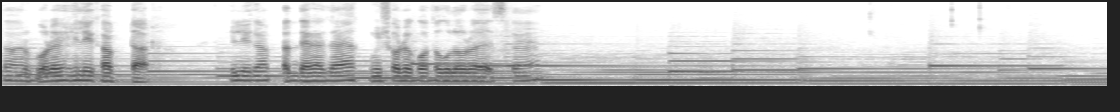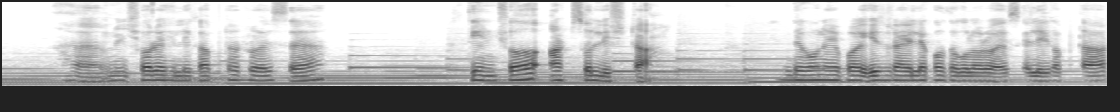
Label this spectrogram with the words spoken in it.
তারপরে হেলিকপ্টার। হেলিকপ্টার দেখা যায় মিশরে কতগুলো রয়েছে। মিশরে হেলিকপ্টার রয়েছে তিনশো আটচল্লিশটা। দেখুন, এরপর ইসরায়েলে কতগুলো রয়েছে হেলিকপ্টার?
